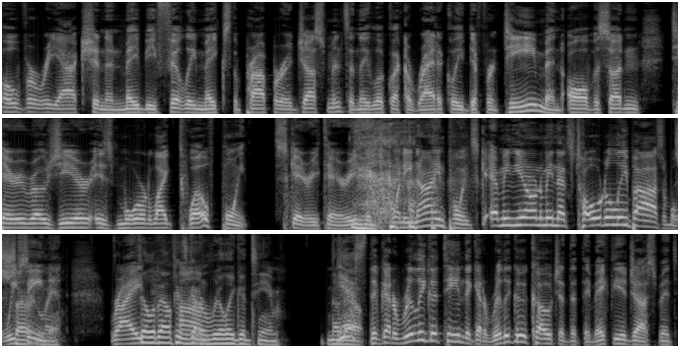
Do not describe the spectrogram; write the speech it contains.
overreaction and maybe Philly makes the proper adjustments and they look like a radically different team. And all of a sudden Terry Rozier is more like 12 point Scary Terry than 29 points. I mean, you know what I mean? That's totally possible. We've Certainly. seen it, right? Philadelphia's got a Um, really good team. No yes, doubt. they've got a really good team. They got a really good coach and that they make the adjustments.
